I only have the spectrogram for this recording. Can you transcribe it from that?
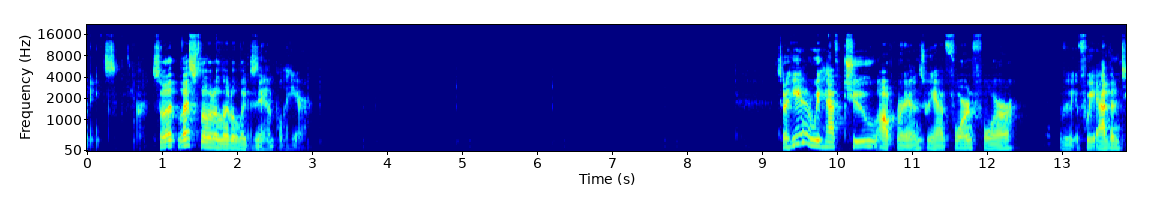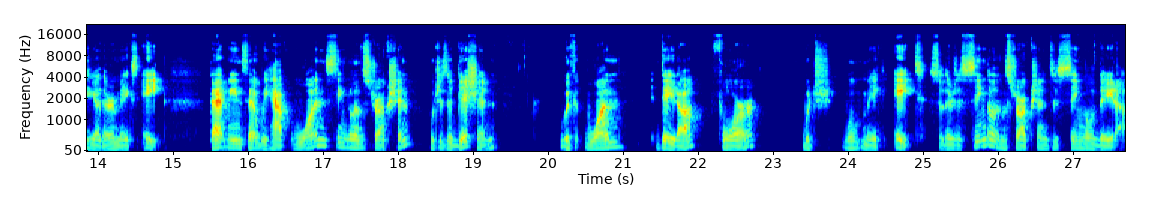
means. So let, us load a little example here. So here we have two operands. We have 4 and 4. If we add them together, it makes 8. That means that we have one single instruction, which is addition, with one data, 4, which will make eight. So there's a single instruction, a single data.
